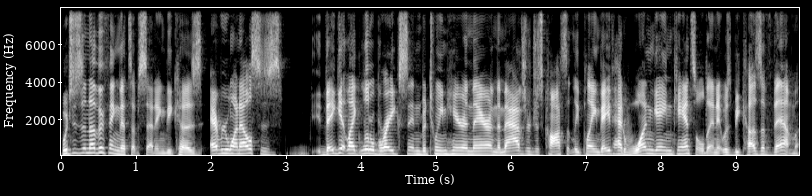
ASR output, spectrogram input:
which is another thing that's upsetting because everyone else is they get like little breaks in between here and there and the Mavs are just constantly playing. They've had one game canceled and it was because of them.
